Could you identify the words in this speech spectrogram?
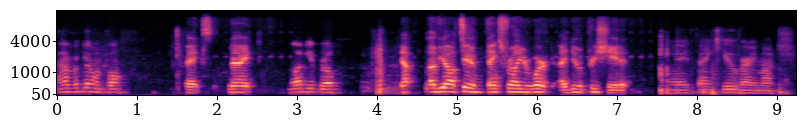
have a good one, Paul. thanks night Love you, bro. yep love you all too thanks for all your work i do appreciate it Hey, thank you very much.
